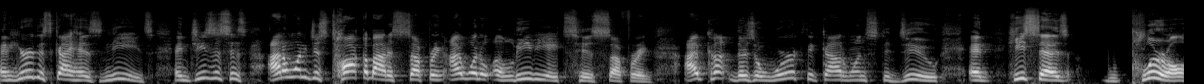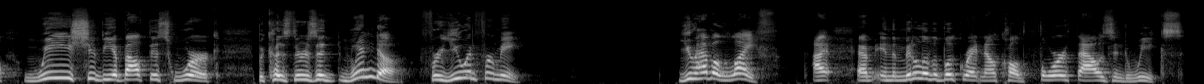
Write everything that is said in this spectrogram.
And here this guy has needs. And Jesus says, I don't want to just talk about his suffering, I want to alleviate his suffering. I've come, there's a work that God wants to do. And he says, plural, we should be about this work because there's a window for you and for me. You have a life. I am in the middle of a book right now called 4,000 Weeks.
